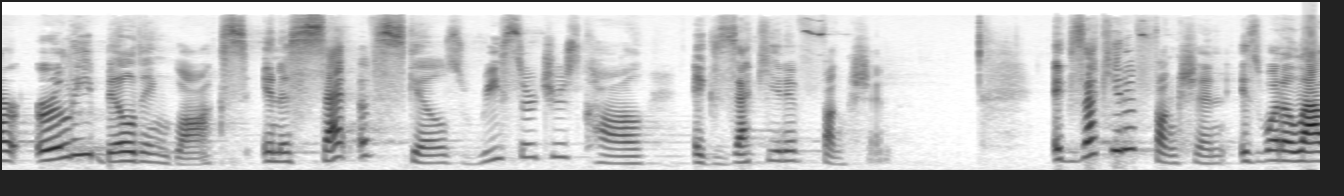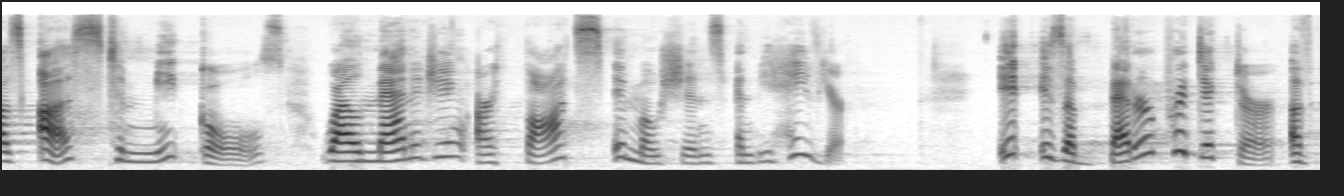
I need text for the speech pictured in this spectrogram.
are early building blocks in a set of skills researchers call executive function. Executive function is what allows us to meet goals while managing our thoughts, emotions, and behavior. It is a better predictor of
